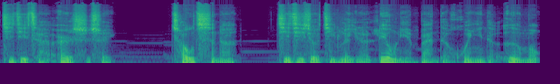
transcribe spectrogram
季季才二十岁。从此呢，季季就经历了六年半的婚姻的噩梦。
